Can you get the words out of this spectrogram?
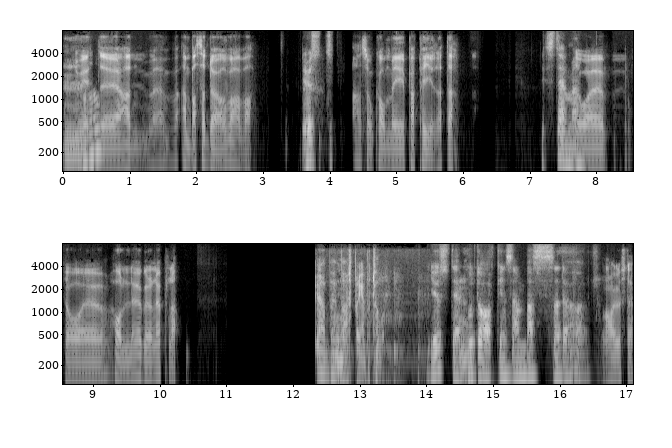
Du Mm. vet eh, ambassadör var va? Just, Han som kom i papiret där. Det stämmer. Så, eh, så eh, håll ögonen öppna. Jag behöver bara springa på tå. Just det, Mm. Bodakens ambassadör. Ja just det.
